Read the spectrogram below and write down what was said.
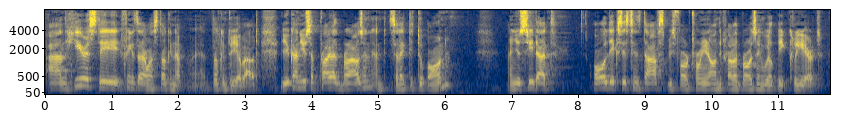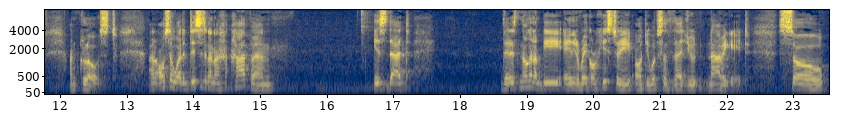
And here's the things that I was talking uh, talking to you about. You can use a private browsing and select it to on, and you see that all the existing tabs before turning on the private browsing will be cleared and closed. And also what this is going to ha happen is that there is not going to be any record history of the websites that you navigate. So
